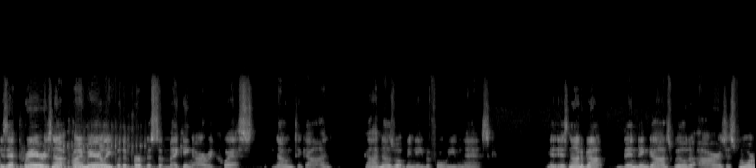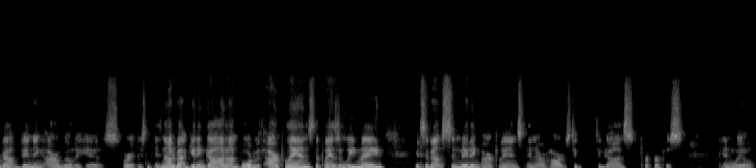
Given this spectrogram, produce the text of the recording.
is that prayer is not primarily for the purpose of making our requests known to God. God knows what we need before we even ask. It's not about bending God's will to ours. It's more about bending our will to His. Or it's, not about getting God on board with our plans, the plans that we've made. It's about submitting our plans and our hearts to, to God's purpose and will.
